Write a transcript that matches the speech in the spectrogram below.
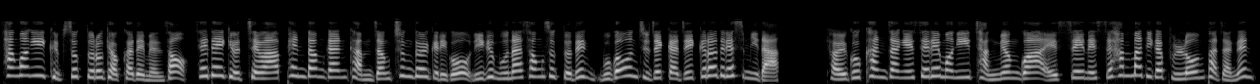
상황이 급속도로 격화되면서 세대 교체와 팬덤 간 감정 충돌 그리고 리그 문화 성숙도 등 무거운 주제까지 끌어들였습니다. 결국 한 장의 세레머니 장면과 SNS 한마디가 불러온 파장은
